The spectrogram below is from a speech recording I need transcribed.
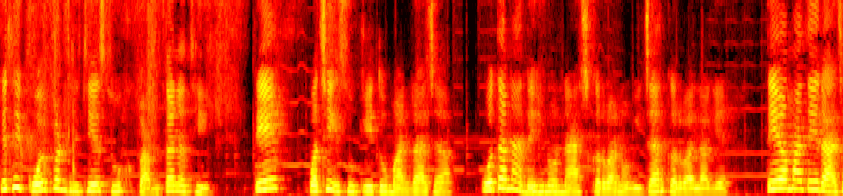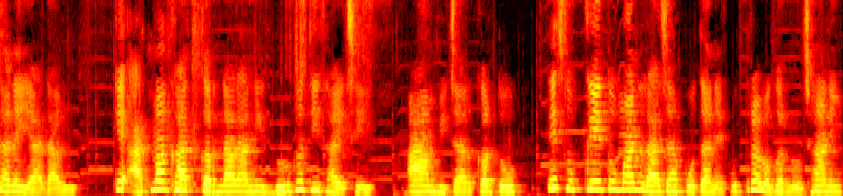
તેથી કોઈ પણ રીતે સુખ પામતા નથી. તે પછી સુકેતુમાન રાજા પોતાના દેહનો નાશ કરવાનો વિચાર કરવા લાગ્યા. તેવામાં તે રાજાને યાદ આવ્યું કે આત્માઘાત કરનારાની દુર્ગતિ થાય છે. આમ વિચાર કરતો તે સુકેતુમાન રાજા પોતાને પુત્ર વગરનું જાણી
